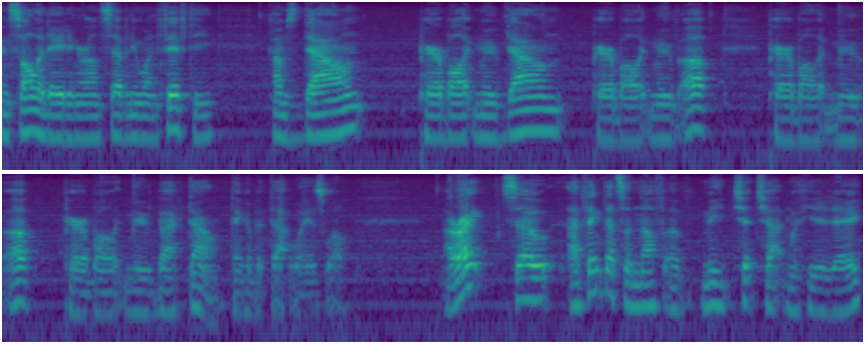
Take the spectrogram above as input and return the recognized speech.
consolidating around 7150 comes down parabolic move down parabolic move up parabolic move up parabolic move back down. Think of it that way as well. All right so i think that's enough of me chit chatting with you today.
